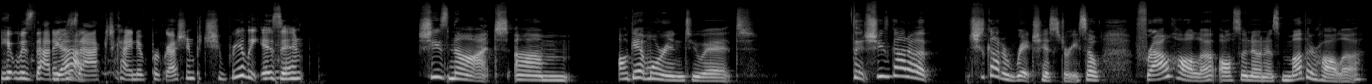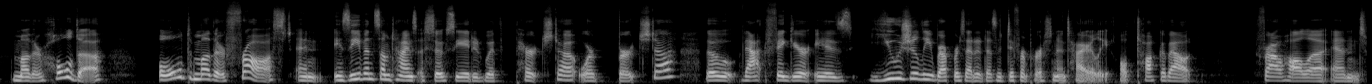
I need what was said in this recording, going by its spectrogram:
it was that Yeah. exact kind of progression, but she really isn't. She's not. Um, I'll get more into it. That she's got a she's got a rich history. So Frau Holle, also known as Mother Holle, Mother Hulda, Old Mother Frost, and is even sometimes associated with Perchta or Birchta, though that figure is usually represented as a different person entirely. I'll talk about Frau Holle and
